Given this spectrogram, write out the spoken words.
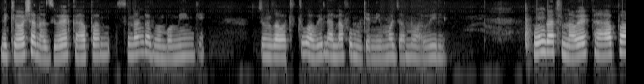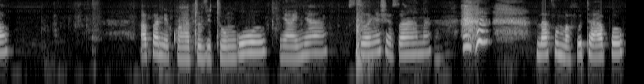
Nikiosha naziweka hapa, sinanga vyombo mingi. Junza watu tu wawili alafu mgeni mmoja ama wawili. Unga tunaweka hapa. Hapa ni kwa tu vitunguu, nyanya, usionyeshe sana. Alafu mafuta hapo.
